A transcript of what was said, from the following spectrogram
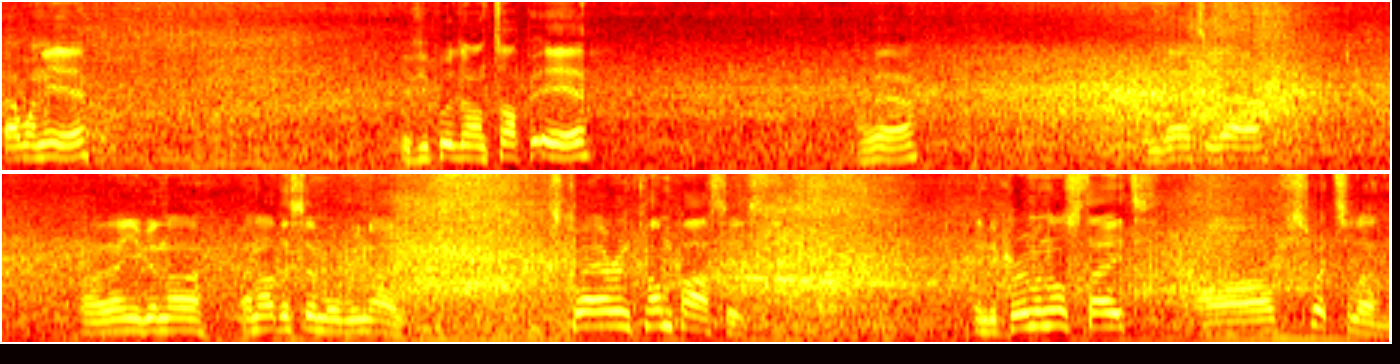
that one here, if you put it on top here, there, from there to there, and then you get another, another symbol we know. Square and compasses in the criminal state of Switzerland.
